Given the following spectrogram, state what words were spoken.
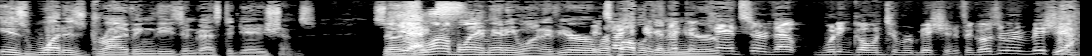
is what is driving these investigations. So if you want to blame anyone, if you're a It's Republican like, it's like you're a cancer that wouldn't go into remission. If it goes into remission, Yeah.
